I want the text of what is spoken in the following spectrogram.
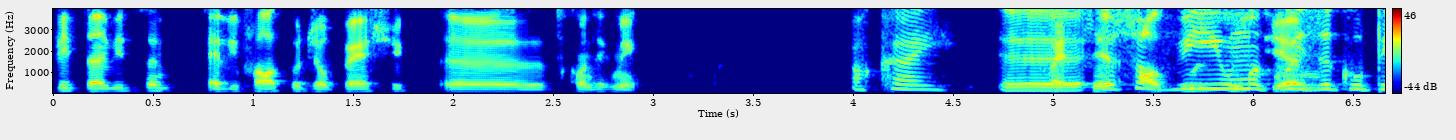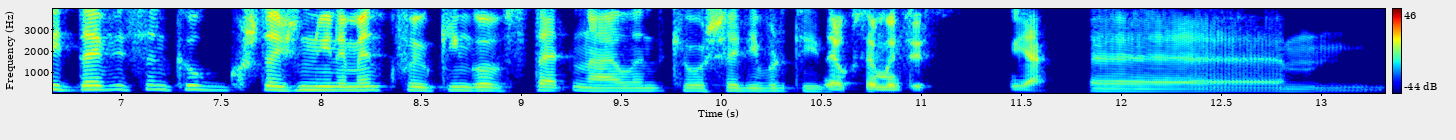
Pete Davidson, Eddie Falco, Joe Pesci, uh, contem comigo. Ok. Uh, eu só vi uma coisa com o Pete Davidson que eu gostei genuinamente, que foi o King of Staten Island, que eu achei divertido. Eu gostei muito disso. Yeah. Uh,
